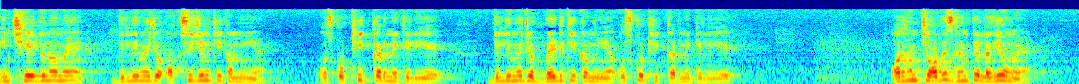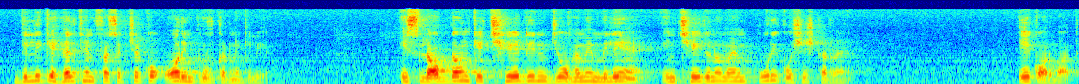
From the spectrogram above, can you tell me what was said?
इन छः दिनों में दिल्ली में जो ऑक्सीजन की कमी है, उसको ठीक करने के लिए, दिल्ली में जो बेड की कमी है, उसको ठीक करने के लिए। और हम 24 घंटे लगे हुए हैं दिल्ली के हेल्थ इंफ्रास्ट्रक्चर को और इम्प्रूव करने के लिए। इस लॉकडाउन के छः दिन जो हमें मिले हैं, इन छः दिनों में हम पूरी कोशिश कर रहे हैं। एक और बात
